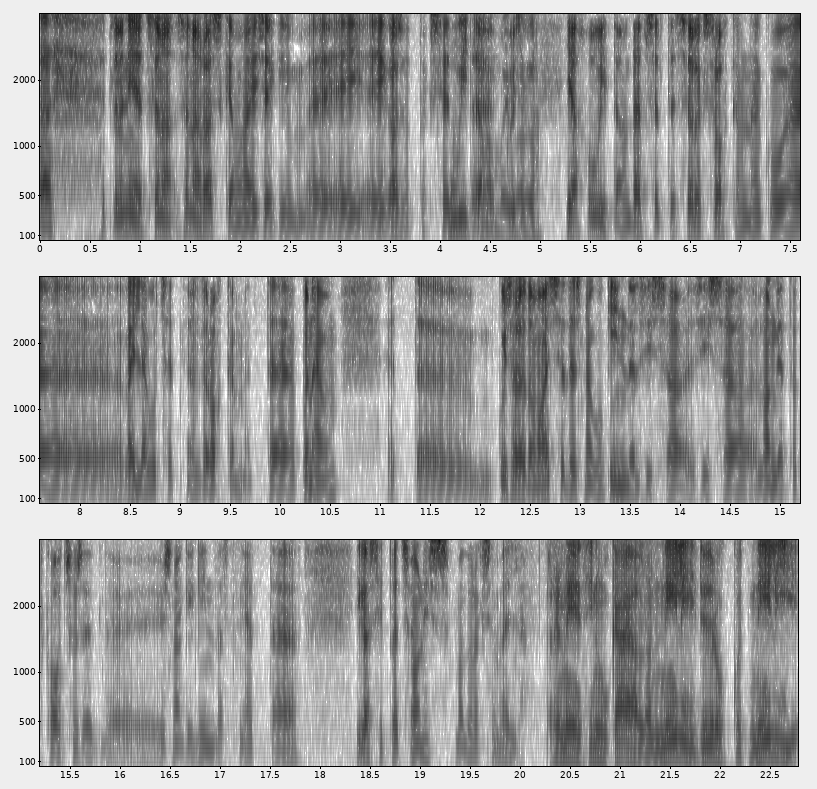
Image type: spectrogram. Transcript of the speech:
äh, ütleme nii, et sõna, sõna raske ma isegi ei, ei kasutaks, et huvitavam võib-olla? jah, huvitavam täpselt, et see oleks rohkem nagu äh, väljakutset nii-öelda rohkem, et äh, põnevam. et äh, kui sa oled oma asjades nagu kindel, siis sa, siis sa langetad ka otsused äh, üsnagi kindlalt, nii et äh, igas situatsioonis ma tuleksin välja. Rene, sinu käe all on neli tüdrukut, neli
